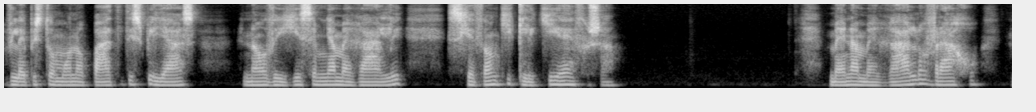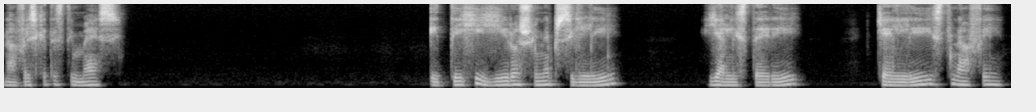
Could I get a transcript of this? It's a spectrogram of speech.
Βλέπεις το μονοπάτι της σπηλιάς να οδηγεί σε μια μεγάλη, σχεδόν κυκλική αίθουσα. Με ένα μεγάλο βράχο να βρίσκεται στη μέση. Η τύχη γύρω σου είναι ψηλή, γυαλιστερή και λύει στην αφή.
